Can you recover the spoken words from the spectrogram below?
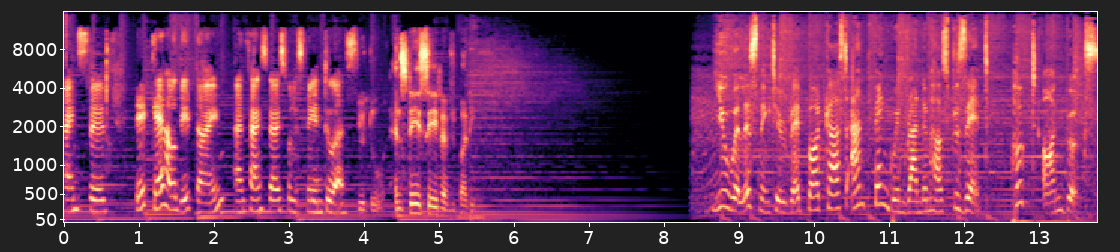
Thanks, Sid. Take care. Have a great time. And thanks, guys, for listening to us. you too and stay safe everybody You were listening to Red Podcast and Penguin Random House present Hooked on Books.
